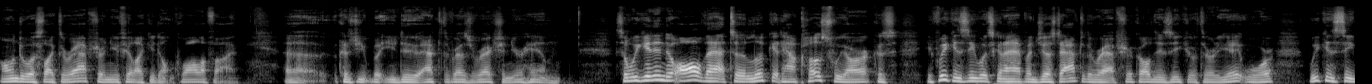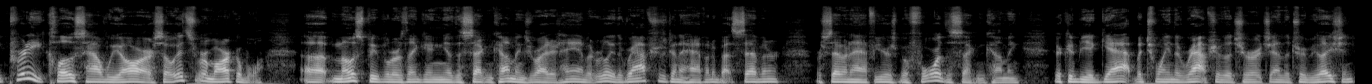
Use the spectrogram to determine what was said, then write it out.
onto us like the rapture and you feel like you don't qualify. Because uh, you but you do after the resurrection you're him so we get into all that to look at how close we are, because if we can see what's going to happen just after the rapture, called the Ezekiel 38 war, we can see pretty close how we are. So it's remarkable. Uh, most people are thinking, you know, the second coming's right at hand, but really the rapture is going to happen about seven or seven and a half years before the second coming. There could be a gap between the rapture of the church and the tribulation.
